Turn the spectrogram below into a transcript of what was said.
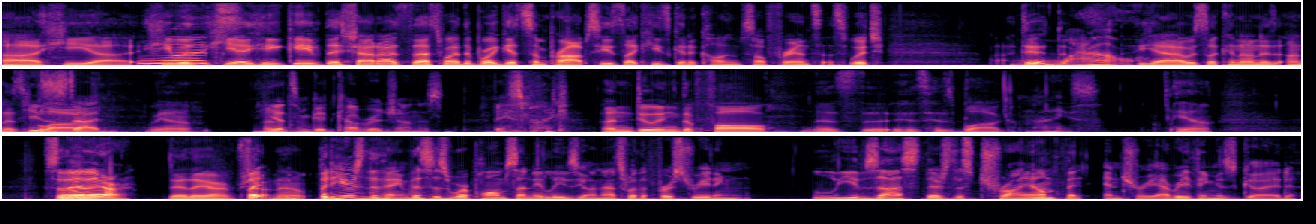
Uh, he uh, he was he he gave the shout outs. That's why the boy gets some props. He's like he's gonna call himself Francis, which, uh, dude, Wow. yeah, I was looking on his on his He's a blog. stud. Yeah, He had some good coverage on his Facebook. undoing the fall is the is his blog. Nice. Yeah, So, there they are. there they are But, shouting out. but here's the thing. This is where Palm Sunday leaves you, and that's where the first reading leaves us. There's this triumphant entry. Everything is good.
